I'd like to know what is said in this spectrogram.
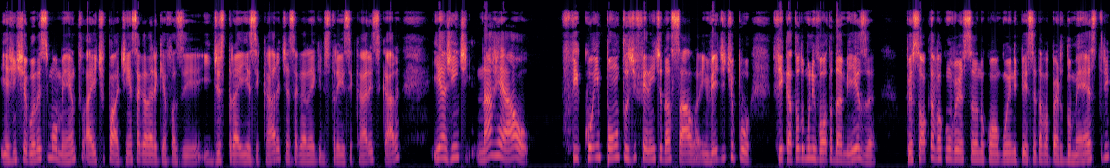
E a gente chegou nesse momento, aí, tipo, ah, tinha essa galera que ia fazer e distrair esse cara, tinha essa galera que ia distrair esse cara, esse cara. E a gente, na real, ficou em pontos diferentes da sala. Em vez de, tipo, ficar todo mundo em volta da mesa, o pessoal que tava conversando com algum NPC tava perto do mestre,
